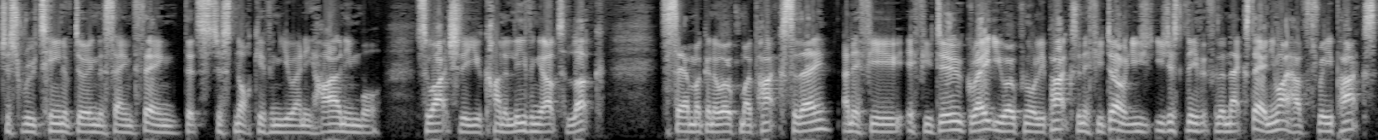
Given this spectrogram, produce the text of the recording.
just routine of doing the same thing, that's just not giving you any high anymore. So actually, you're kind of leaving it up to luck to say, "Am I going to open my packs today?" And if you if you do, great, you open all your packs. And if you don't, you you just leave it for the next day. And you might have three packs,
